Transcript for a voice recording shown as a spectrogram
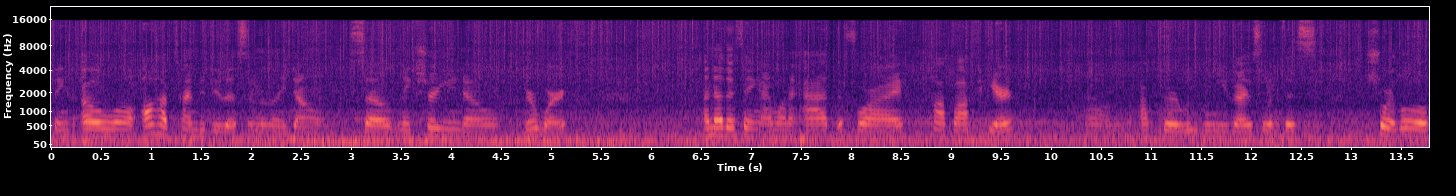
think, oh, well, I'll have time to do this, and then they don't. So make sure you know your worth. Another thing I want to add before I pop off here um, after leaving you guys with this short little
